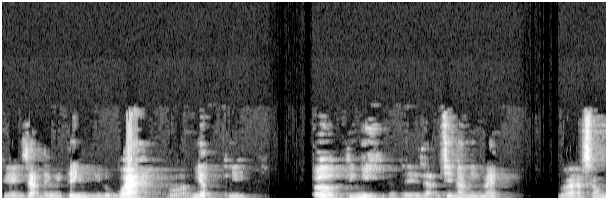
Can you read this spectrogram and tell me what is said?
cái dạng tĩnh mạch tinh độ 3 độ nặng nhất thì ở thì nghỉ có thể giãn trên 5 mm và sau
